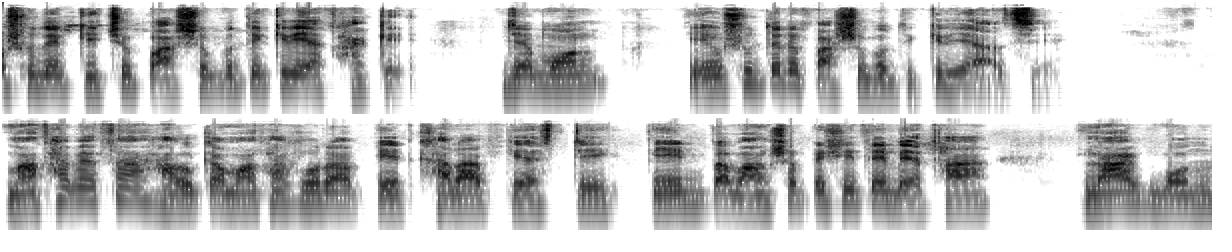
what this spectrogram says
ওষুধের কিছু পার্শ্ব প্রতিক্রিয়া থাকে, যেমন এই ওষুধেরও পার্শ্ব প্রতিক্রিয়া আছে। মাথা ব্যথা, হালকা মাথা ঘোরা, পেট খারাপ, গ্যাস্ট্রিক পেট বা মাংসপেশিতে ব্যথা, নাক বন্ধ,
